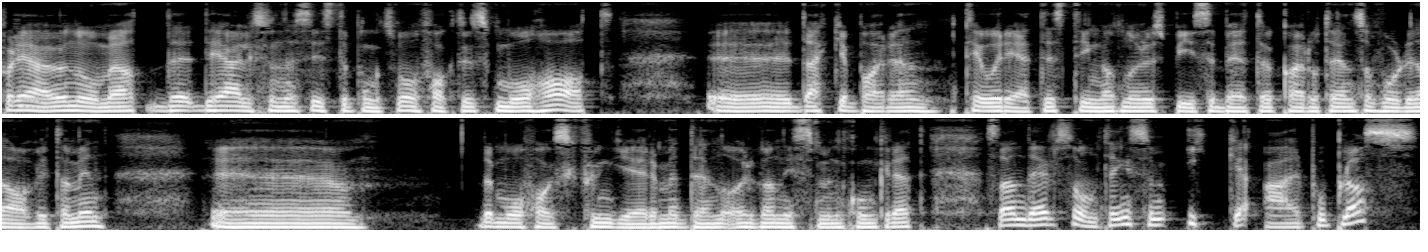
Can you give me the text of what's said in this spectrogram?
For det er jo noe med at det, det er liksom det siste punktet man faktisk må ha, at uh, det er ikke bare en teoretisk ting at når du spiser beta-karoten, så får du en A-vitamin. Eh, det må faktisk fungere med den organismen konkret. Så det er en del sånne ting som ikke er på plass.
